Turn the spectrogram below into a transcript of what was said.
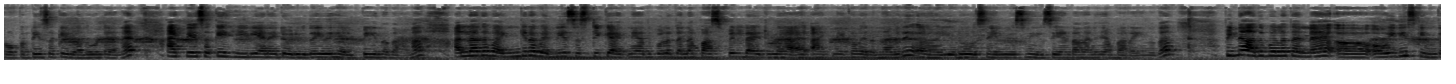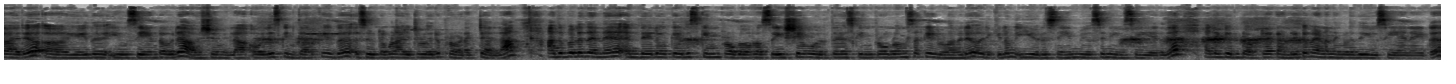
പ്രോപ്പർട്ടീസ് ഒക്കെ ഉള്ളതുകൊണ്ട് തന്നെ ആക്നേസ് ഒക്കെ ഹീൽ ചെയ്യാനായിട്ട് ഒരുവിധം ഇത് ഹെൽപ്പ് ചെയ്യുന്നതാണ്. അല്ലാതെ ഭയങ്കര വലിയ സിസ്റ്റിക് ആക്നെ അതുപോലെ തന്നെ പസ്ഫിൽഡ് ആയിട്ടുള്ള ആക്നെ ഒക്കെ വരുന്നവർ ഈ ഒരു സ്നെയിൽ മ്യൂസിൻ യൂസ് ചെയ്യേണ്ടതെന്നാണ് ഞാൻ പറയുന്നത്. പിന്നെ അതുപോലെ തന്നെ ഓയിലി സ്കിൻകാർ ഇത് യൂസ് ചെയ്യേണ്ട ഒരു ആവശ്യമില്ല. ഓയിലി സ്കിൻകാർക്ക് ഇത് സ്യൂട്ടബിൾ ആയിട്ടുള്ള ഒരു പ്രോഡക്റ്റ് അല്ല. അതുപോലെ തന്നെ എന്തെങ്കിലുമൊക്കെ ഒരു സ്കിൻ പ്രോബ്ലം റൊസേഷ്യ പോലത്തെ സ്കിൻ പ്രോബ്ലംസ് ഒക്കെ ഉള്ളവർ ഒരിക്കലും ഈ ഒരു സെയിം മ്യൂസിൻ യൂസ് ചെയ്യരുത്. അല്ലെങ്കിൽ ഒരു ഡോക്ടറെ കണ്ടിട്ട് വേണം നിങ്ങൾ ഇത് യൂസ് ചെയ്യാനായിട്ട്.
